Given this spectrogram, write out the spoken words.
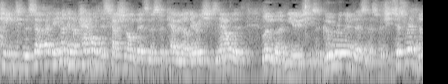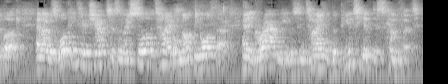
she, was in, a, in a panel discussion on business with Kevin O'Leary. She's now with Bloomberg News. She's a guru in business, but she's just written a book. And I was walking through chapters and I saw the title, not the author, and it grabbed me. It was entitled The Beauty of Discomfort.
